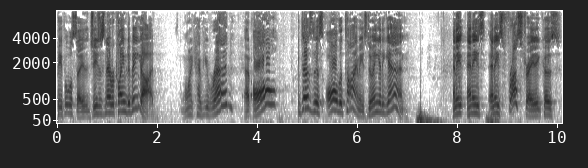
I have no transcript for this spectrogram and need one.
people will say that Jesus never claimed to be God. I'm like, have you read at all? He does this all the time. He's doing it again. And, he, and, he's, and he's frustrated because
